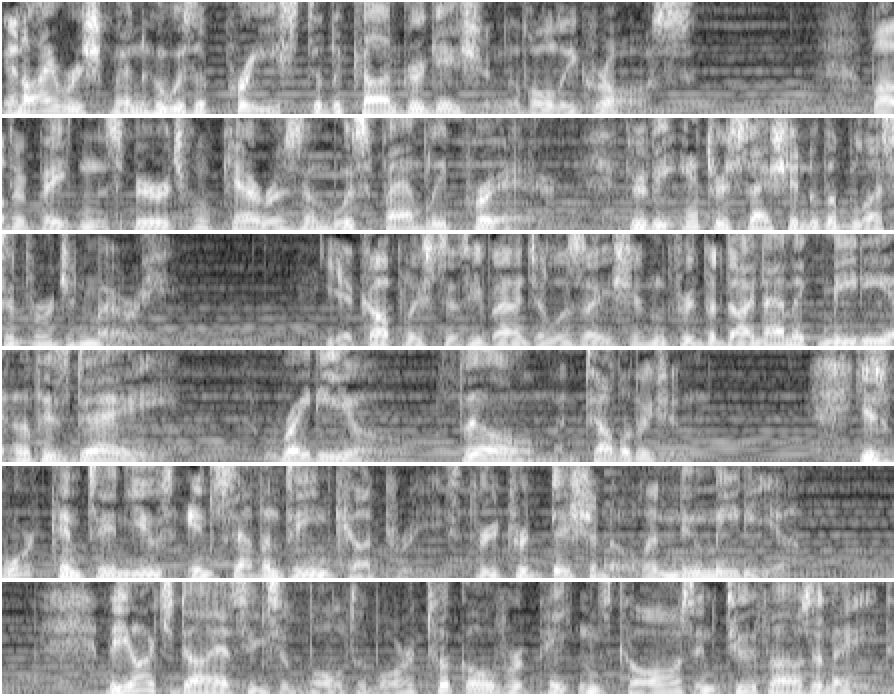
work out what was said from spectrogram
an Irishman who was a priest of the Congregation of Holy Cross. Father Peyton's spiritual charism was family prayer through the intercession of the Blessed Virgin Mary. He accomplished his evangelization through the dynamic media of his day radio, film, and television. His work continues in 17 countries through traditional and new media. The Archdiocese of Baltimore took over Peyton's cause in 2008,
